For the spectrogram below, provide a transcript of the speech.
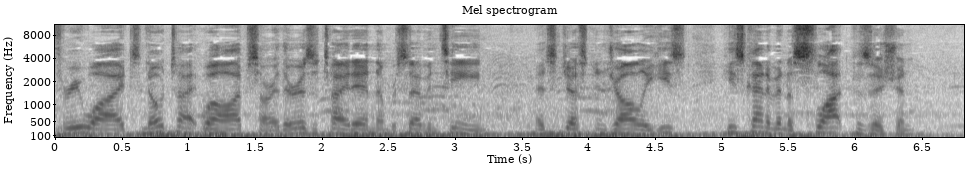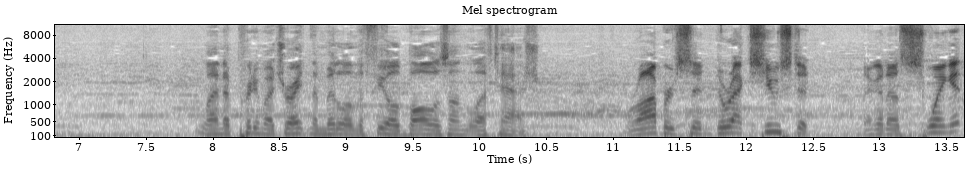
Three wides, no tight. Well, I'm sorry, there is a tight end, number 17. It's Justin Jolly. He's he's kind of in a slot position. Lined up pretty much right in the middle of the field. Ball is on the left hash. Roberson directs Houston. They're going to swing it,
